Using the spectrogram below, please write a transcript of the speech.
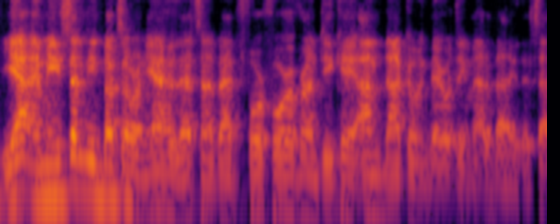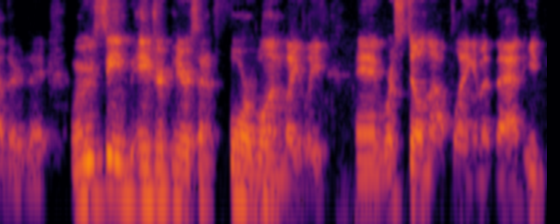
Yeah, I mean, 17 bucks over on Yahoo, that's not bad. 4 4 over on DK. I'm not going there with the amount of value that's out there today. I mean, we've seen Adrian Peterson at 4 1 lately, and we're still not playing him at that. He,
